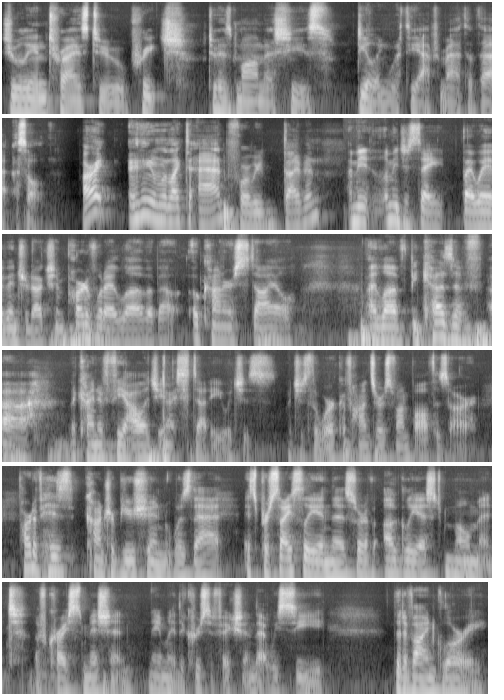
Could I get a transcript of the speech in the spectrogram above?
Julian tries to preach to his mom as she's dealing with the aftermath of that assault. All right. Anything you would like to add before we dive in? I mean, let me just say, by way of introduction, part of what I love about O'Connor's style, I love because of uh, the kind of theology I study, which is which is the work of Hans Urs von Balthasar part of his contribution was that it's precisely in the sort of ugliest moment of Christ's mission, namely the crucifixion, that we see the divine glory.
